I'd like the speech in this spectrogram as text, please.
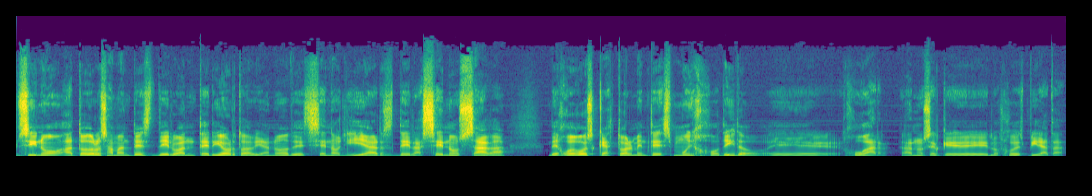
sino a todos los amantes de lo anterior todavía, ¿no? De Xenogears, de la Xenosaga, de juegos que actualmente es muy jodido eh, jugar, a no ser que los juegues pirata.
